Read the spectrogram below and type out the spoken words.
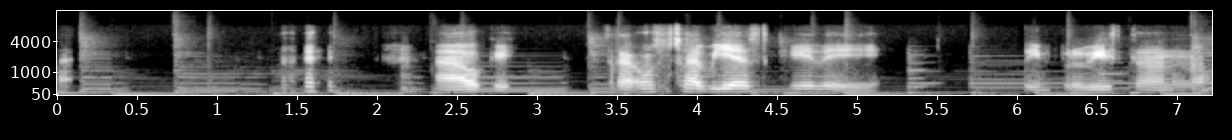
ah, ok. O sabías que de, de improviso, ¿no?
